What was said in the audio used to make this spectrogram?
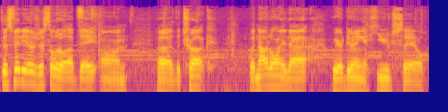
this video is just a little update on uh, the truck, but not only that, we are doing a huge sale.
